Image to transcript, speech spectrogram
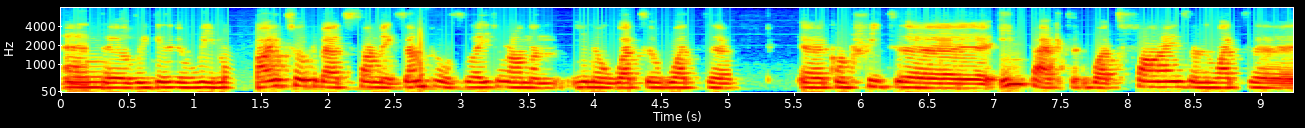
And we we might talk about some examples later on on you know what what concrete uh, impact, what fines and what uh,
